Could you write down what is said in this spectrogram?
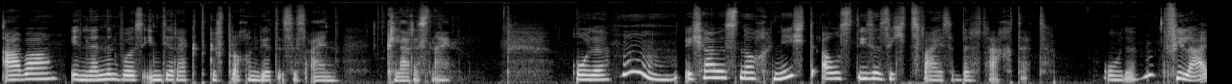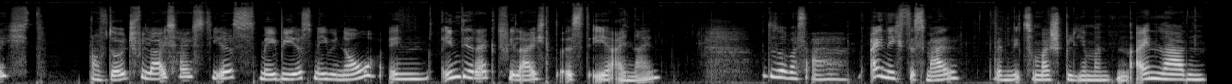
aber in Ländern, wo es indirekt gesprochen wird, ist es ein klares Nein. Oder, hm, ich habe es noch nicht aus dieser Sichtweise betrachtet. Oder, hm, vielleicht, auf Deutsch vielleicht heißt yes, maybe yes, maybe no. In, indirekt vielleicht ist eher ein Nein. Oder sowas. Äh, ein nächstes Mal wenn wir zum Beispiel jemanden einladen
